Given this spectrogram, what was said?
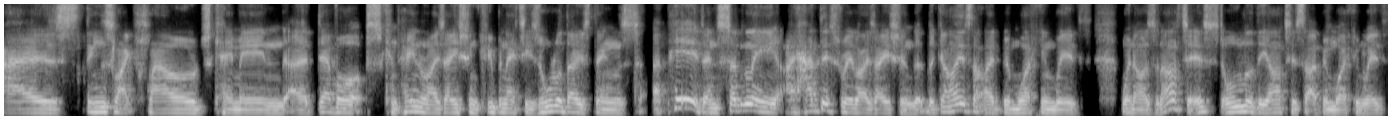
as things like clouds came in, uh, DevOps, containerization, Kubernetes, all of those things appeared. And suddenly I had this realization that the guys that I'd been working with when I was an artist, all of the artists that I've been working with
